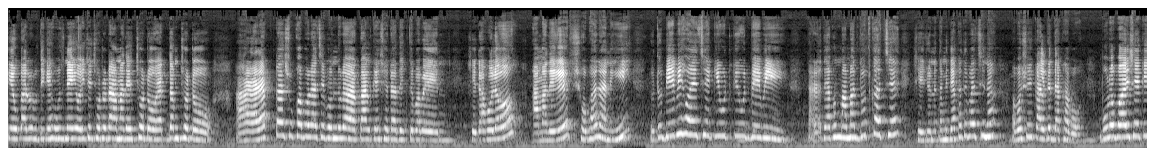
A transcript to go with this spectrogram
কেউ কারোর দিকে হুঁশ নেই, ওই যে ছোটটা আমাদের ছোট, একদম ছোট। আর আর একটা সুখবর আছে বন্ধুরা, কালকে সেটা দেখতে পাবেন। সেটা হলো আমাদের শোভা রানী দুটো বেবি হয়েছে কিউট কিউট বেবি তারা তো এখন মামার দুধ খাচ্ছে, সেই জন্য তো আমি দেখাতে পারছি না। অবশ্যই কালকে দেখাবো। বুড়ো বয়সে কি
